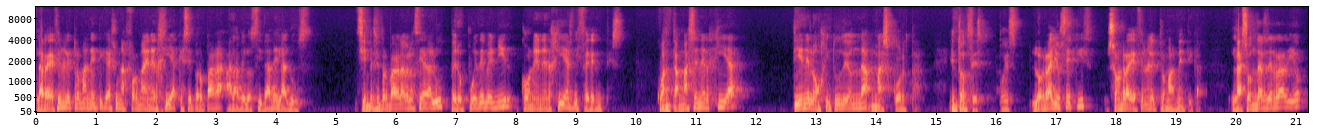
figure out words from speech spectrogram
La radiación electromagnética es una forma de energía que se propaga a la velocidad de la luz. Siempre se propaga a la velocidad de la luz, pero puede venir con energías diferentes. Cuanta más energía, tiene longitud de onda más corta. Entonces, pues los rayos X son radiación electromagnética. Las ondas de radio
